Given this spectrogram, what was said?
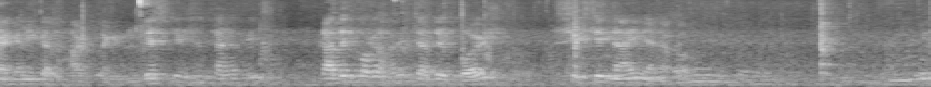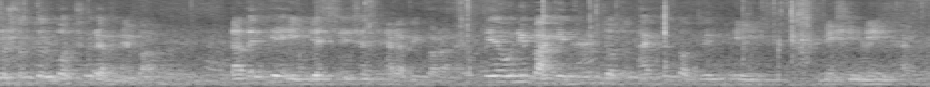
মেকানিক্যাল হার্ট লাগে। না ডেস্টিনেশন থেরাপি কাদের করা হয়? যাদের বয়স সিক্সটি নাইন অ্যান্ড অ্যাবাভ উনসত্তর বছর এমন অ্যাবাভ তাদেরকে এই ডেস্টিনেশন থেরাপি করা হয়। যে উনি বাকি দিন যত থাকবে ততদিন এই মেশিন নিয়েই থাকবে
